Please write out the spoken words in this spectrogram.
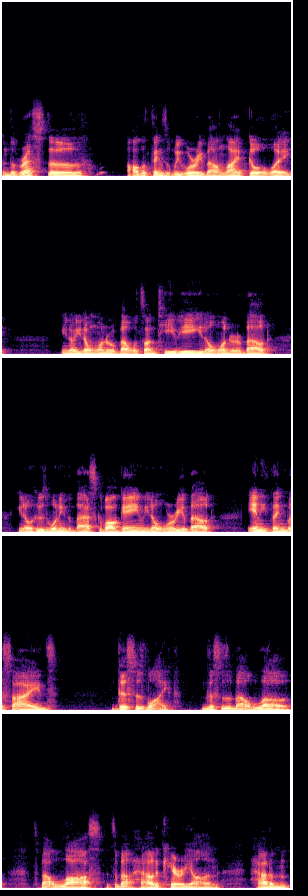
and the rest of all the things that we worry about in life go away you know, you don't wonder about what's on TV. You don't wonder about, you know, who's winning the basketball game. You don't worry about anything besides this is life. This is about love. It's about loss. It's about how to carry on, how to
